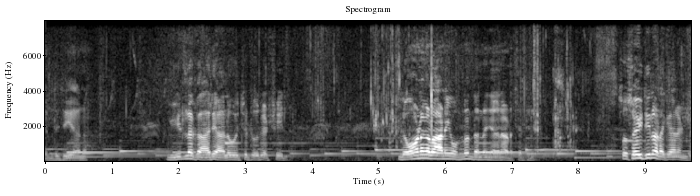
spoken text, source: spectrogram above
എന്ത് ചെയ്യാനാ? വീട്ടിലെ കാര്യം ആലോചിച്ചിട്ട് ഒരു രക്ഷയില്ല. ലോണുകളാണെങ്കിൽ ഒന്നും തന്നെ ഞാൻ അടച്ചിട്ടില്ല. സൊസൈറ്റിയിൽ അടയ്ക്കാനുണ്ട്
